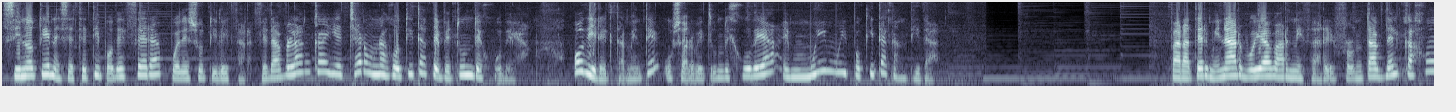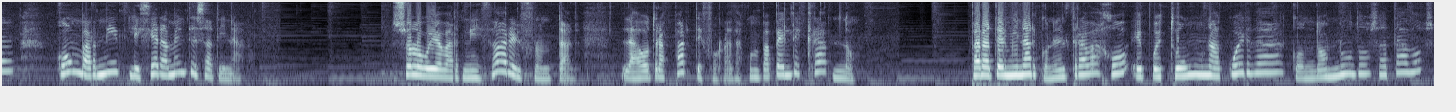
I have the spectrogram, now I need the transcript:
Si no tienes este tipo de cera, puedes utilizar cera blanca y echar unas gotitas de betún de judea o directamente usar betún de judea en muy muy poquita cantidad. Para terminar voy a barnizar el frontal del cajón con barniz ligeramente satinado. Solo voy a barnizar el frontal, las otras partes forradas con papel de scrap no. Para terminar con el trabajo he puesto una cuerda con dos nudos atados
